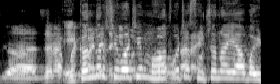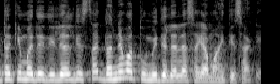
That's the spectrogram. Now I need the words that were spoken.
जर एकंदर शिवाजी महत्त्वाच्या. सूचना या बैठकीमध्ये दिलेल्या दिसतात धन्यवाद तुम्ही दिलेल्या सगळ्या माहितीसाठी.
